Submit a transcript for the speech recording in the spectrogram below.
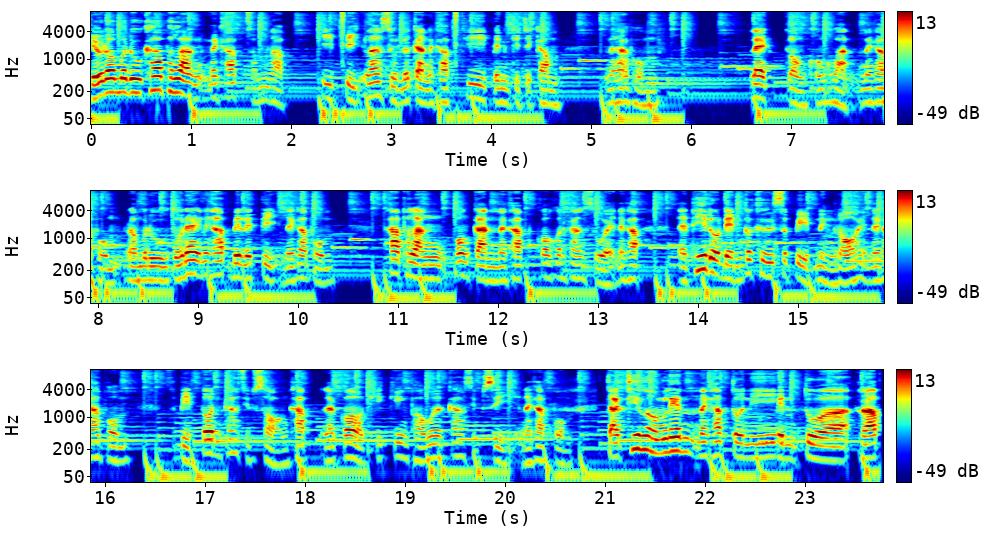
เดี๋ยวเรามาดูค่าพลังนะครับสำหรับอีพิล่าสุดแล้วกันนะครับ ที่เป็นกิจกรรมนะครับผมแลกกล่องของขวัญนะครับผมเรามาดูตัวแรกนะครับเบลตินะครับผมค่าพลังป้องกันนะครับ ก็ค่อนข้างสวยนะครับ แต่ที่โดดเด่นก็คือสปีด 100 นะครับผม สปีดต้น 92 ครับ แล้วก็ Kicking Power 94 นะครับผม จากที่ลองเล่นนะครับ ตัวนี้เป็นตัวรับ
